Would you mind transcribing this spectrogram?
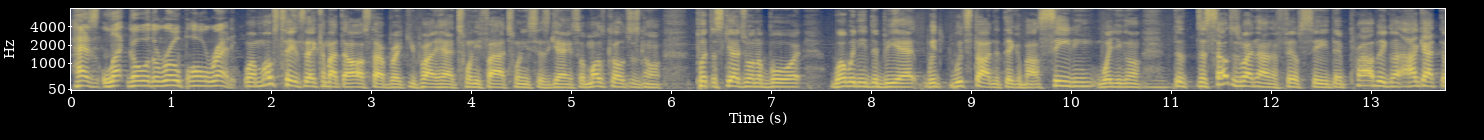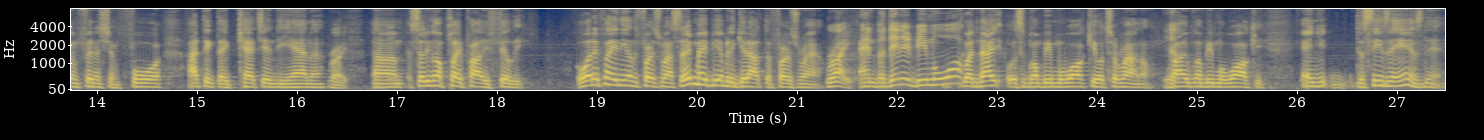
has let go of the rope already. Well, most teams, they come out the All Star break, you probably had 25, 26 games. So most coaches going to put the schedule on the board, where we need to be at. We, we're starting to think about seeding, where you're going. The, the Celtics right now in the fifth seed, they're probably gonna. I got them finishing four. I think they catch Indiana. Right. Um, so they're going to play probably Philly. Or they play in the other first round. So they may be able to get out the first round. Right, and but then it'd be Milwaukee. But now it's going to be Milwaukee or Toronto. Yeah. Probably going to be Milwaukee. And you, the season ends then.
